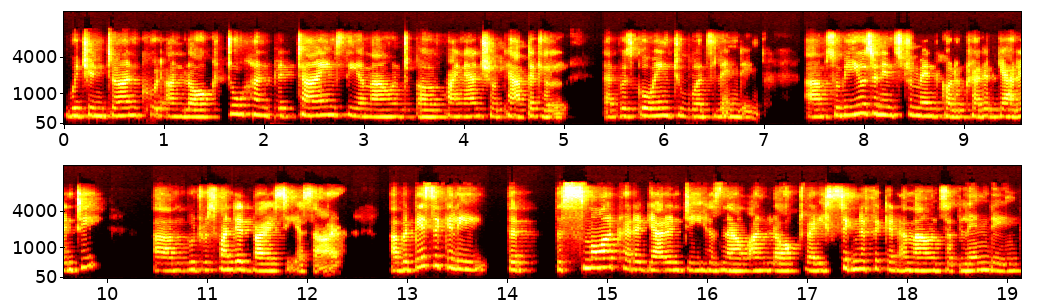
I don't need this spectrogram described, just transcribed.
which in turn could unlock 200 times the amount of financial capital that was going towards lending. Um, so we used an instrument called a credit guarantee, um, which was funded by CSR. Uh, but basically, the, the small credit guarantee has now unlocked very significant amounts of lending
